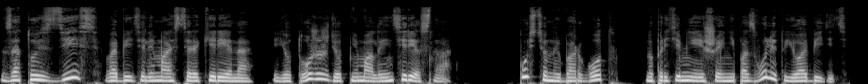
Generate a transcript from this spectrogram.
Зато здесь, в обители мастера Кирена, ее тоже ждет немало интересного. Пусть он и баргот, но притемнейшее не позволит ее обидеть.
